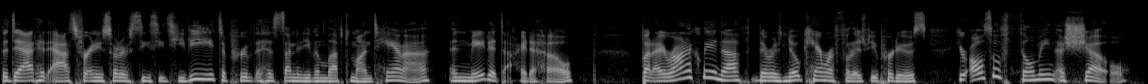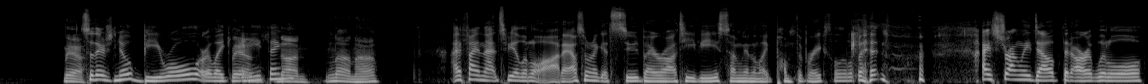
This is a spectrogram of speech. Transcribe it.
The dad had asked for any sort of CCTV to prove that his son had even left Montana and made it to Idaho. But ironically enough, there was no camera footage to be produced. You're also filming a show. Yeah. So there's no B roll or like yeah. anything. None. None, huh? I find that to be a little odd. I also want to get sued by Raw TV, so I'm going to like pump the brakes a little bit. I strongly doubt that our little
